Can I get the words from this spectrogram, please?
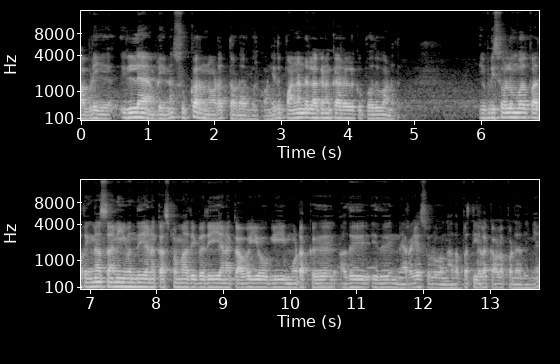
அப்படி இல்லை அப்படின்னா சுக்கரனோட தொடர்பு இருக்கணும். இது பன்னெண்டு லக்னக்காரர்களுக்கு பொதுவானது. இப்படி சொல்லும்போது பார்த்திங்கன்னா சனி வந்து எனக்கு கஷ்டமாதிபதி எனக்கு அவயோகி முடக்கு அது இது நிறைய சொல்லுவாங்க. அதை பற்றியெல்லாம் கவலைப்படாதீங்க.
